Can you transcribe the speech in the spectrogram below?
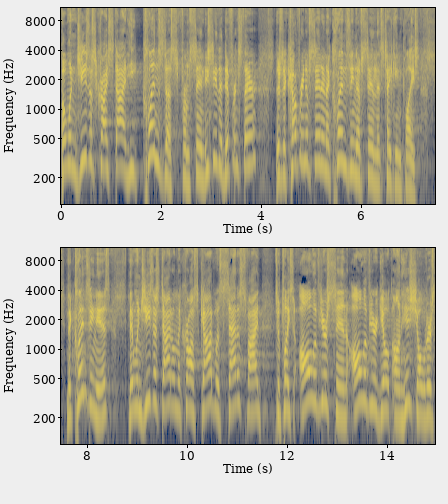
But when Jesus Christ died, he cleansed us from sin. Do you see the difference there? There's a covering of sin and a cleansing of sin that's taking place. The cleansing is that when Jesus died on the cross, God was satisfied to place all of your sin, all of your guilt on his shoulders,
